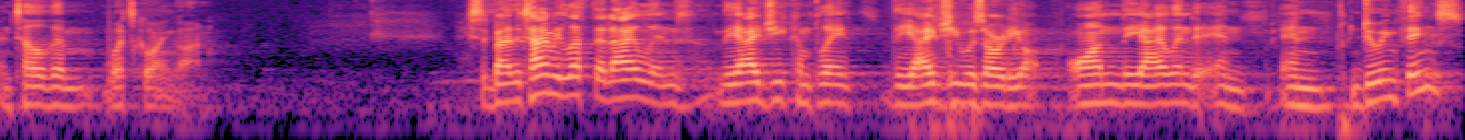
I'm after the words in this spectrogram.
and tell them what's going on. He said, by the time he left that island, the IG complaint, the IG was already on the island and, and doing things.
